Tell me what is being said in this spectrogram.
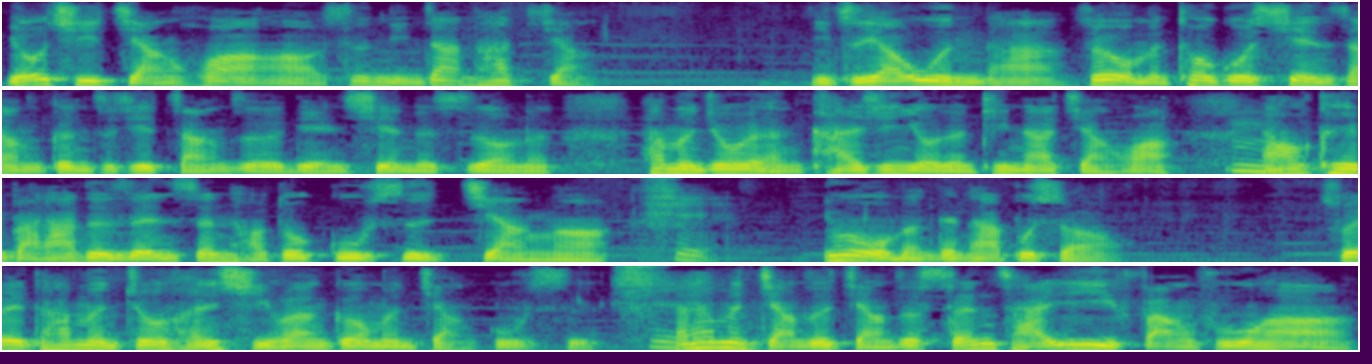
尤其讲话哈、啊，是您让他讲，你只要问他，所以我们透过线上跟这些长者连线的时候呢，他们就会很开心，有人听他讲话，嗯、然后可以把他的人生好多故事讲啊，是，因为我们跟他不熟。所以他们就很喜欢跟我们讲故事，是。那他们讲着讲着神采奕奕，仿佛哈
